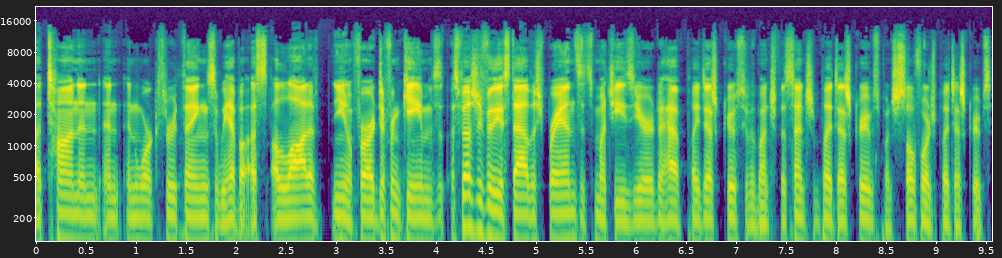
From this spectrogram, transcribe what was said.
a, ton and, and and work through things. We have a, a, lot of you know for our different games, especially for the established brands. It's much easier to have playtest groups. We have a bunch of Ascension playtest groups, a bunch of SolForge playtest groups.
